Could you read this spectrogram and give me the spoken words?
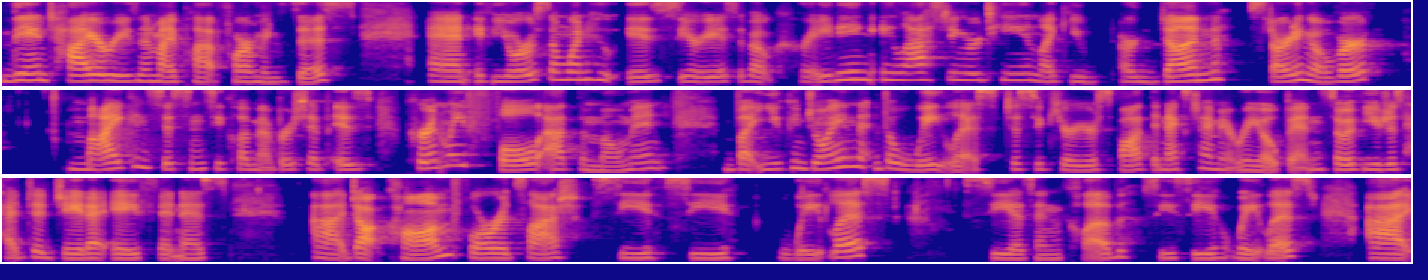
the entire reason my platform exists. And if you're someone who is serious about creating a lasting routine, like you are done starting over, my consistency club membership is currently full at the moment, but you can join the waitlist to secure your spot the next time it reopens. So if you just head to jaydaafitness.com uh, com forward slash CC waitlist, C as in club, CC waitlist, uh,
